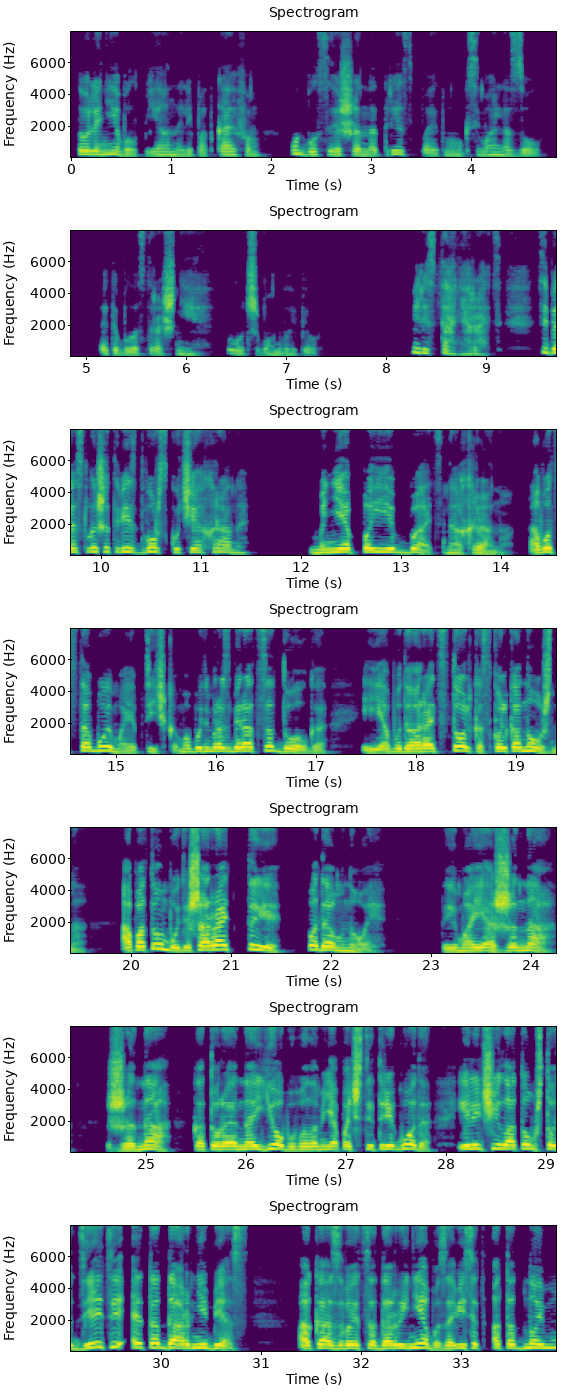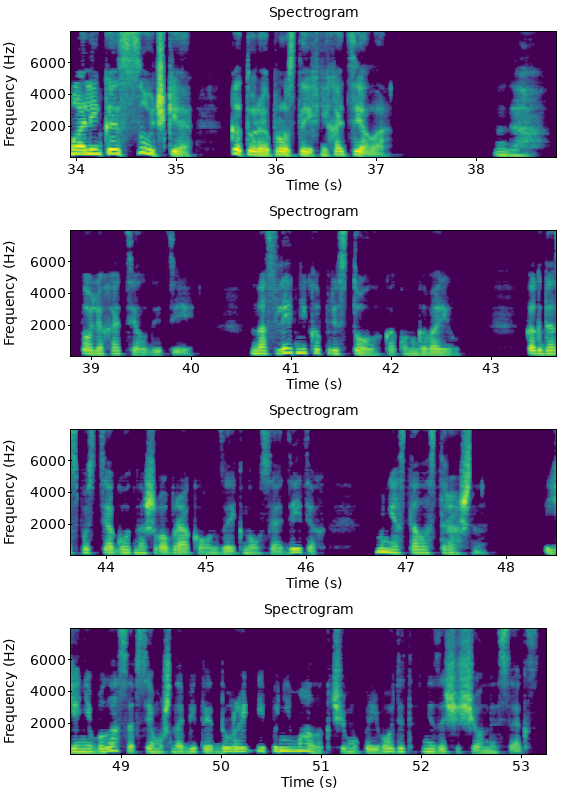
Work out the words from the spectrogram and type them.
Толя не был пьян или под кайфом, он был совершенно трезв, поэтому максимально зол. Это было страшнее, лучше бы он выпил. «Перестань орать, тебя слышит весь двор с кучей охраны». «Мне поебать на охрану, а вот с тобой, моя птичка, мы будем разбираться долго, и я буду орать столько, сколько нужно, а потом будешь орать ты подо мной. Ты моя жена, жена, которая наебывала меня почти три года и лечила о том, что дети — это дар небес, Оказывается, дары неба зависят от одной маленькой сучки, которая просто их не хотела. Да, Толя хотел детей. Наследника престола, как он говорил. Когда спустя год нашего брака он заикнулся о детях, мне стало страшно. Я не была совсем уж набитой дурой и понимала, к чему приводит незащищенный секс.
